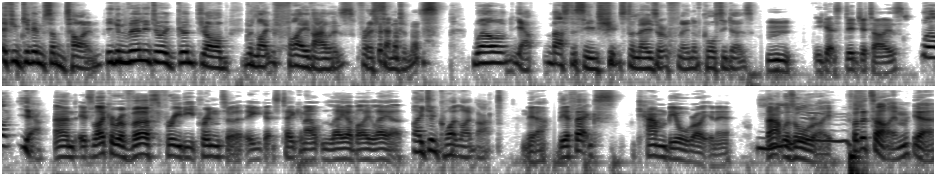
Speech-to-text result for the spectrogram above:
If you give him some time, he can really do a good job with like five hours for a sentence. well, yeah, Master C shoots the laser at Flynn, of course he does. Mm, he gets digitized. Well, yeah, And it's like a reverse 3D printer. He gets taken out layer by layer. I did quite like that. Yeah. The effects can be alright in here. That was alright. For the time, yeah.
